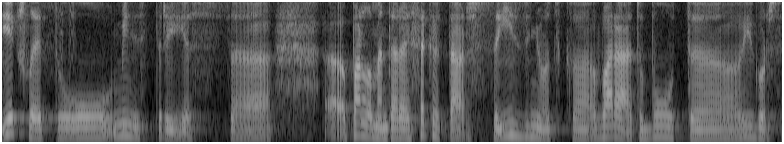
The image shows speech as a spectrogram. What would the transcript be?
Iekšlietu ministrijas parlamentārais sekretārs izziņots, ka varētu būt uh, Igors,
